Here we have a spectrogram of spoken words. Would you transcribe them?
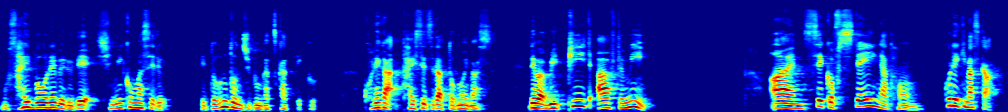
もう細胞レベルで染み込ませる。で、どんどん自分が使っていく。これが大切だと思います。では、repeat after me. I'm sick of staying at home. これいきますか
